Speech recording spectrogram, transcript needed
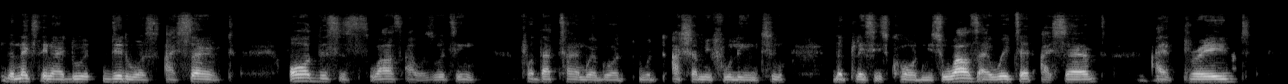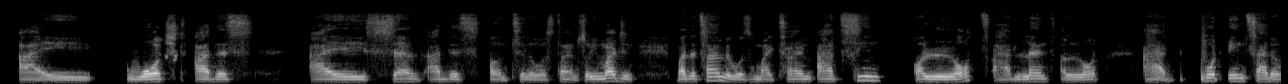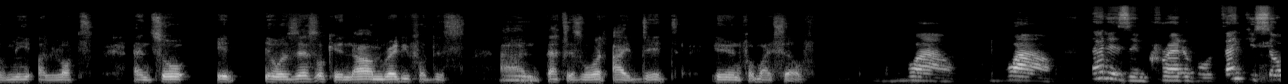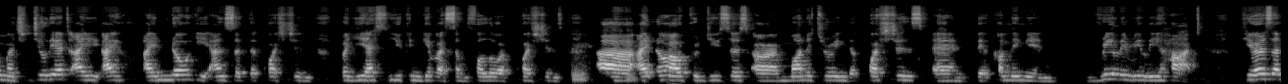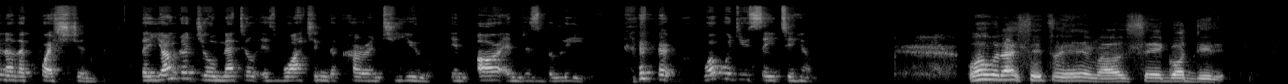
The next thing I do, did was I served. All this is whilst I was waiting for that time where God would usher me fully into the place He's called me. So whilst I waited, I served, I prayed, I watched others. I served others until it was time. So imagine, by the time it was my time, I had seen a lot, I had learned a lot, I had put inside of me a lot. And so it was just okay, now I'm ready for this. And that is what I did even for myself. Wow. Wow. That is incredible. Thank you so much, Juliet. I, I I know he answered the question, but yes, you can give us some follow up questions. Mm. Uh, I know our producers are monitoring the questions and they're coming in really, really hot. Here's another question. The younger Joe Mettle is watching the current you in awe and disbelief. what would you say to him? What would I say to him? I would say God did it.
